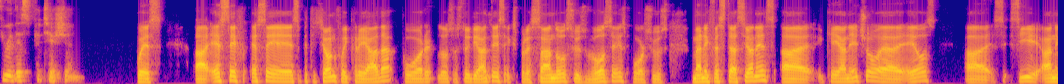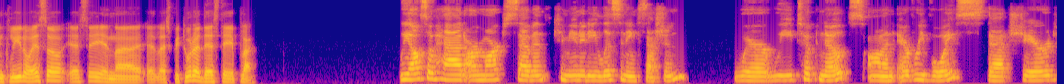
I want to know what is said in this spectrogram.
through this petition. Pues uh, ese, ese, esa petición fue creada por los estudiantes expresando sus voces por sus manifestaciones uh, que han hecho uh, ellos. sí, sí, han incluido eso ese en la, en la escritura de este plan. We also had our March 7th community listening session where we took notes on every voice that shared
